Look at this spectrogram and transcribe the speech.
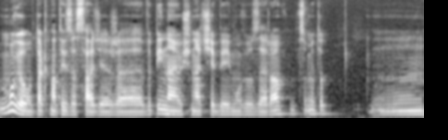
mówią tak na tej zasadzie, że wypinają się na ciebie i mówią zero. W sumie to mm,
